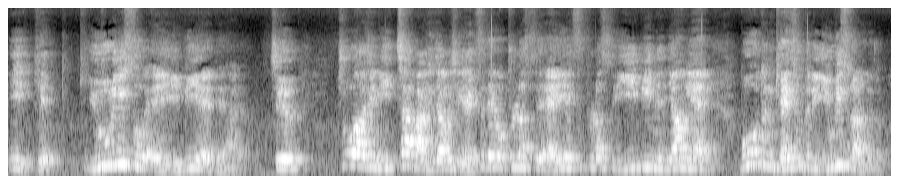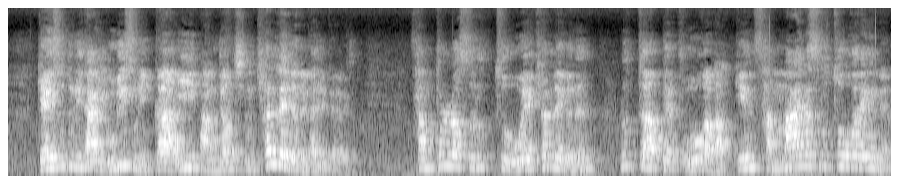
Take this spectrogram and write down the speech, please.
이 개- 유리수 ab에 대하여 즉 주어진 2차 방정식 x제곱 플러스 ax 플러스 2b는 0에 모든 개수들이 유리수라는 거죠. 개수들이 다 유리수니까 이 방정식은 켤레근을 가질 거예요. 그죠? 3 플러스 루트 5의 켤레근은 루트 앞에 부호가 바뀐 3 마이너스 루트 5가 되겠네요.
